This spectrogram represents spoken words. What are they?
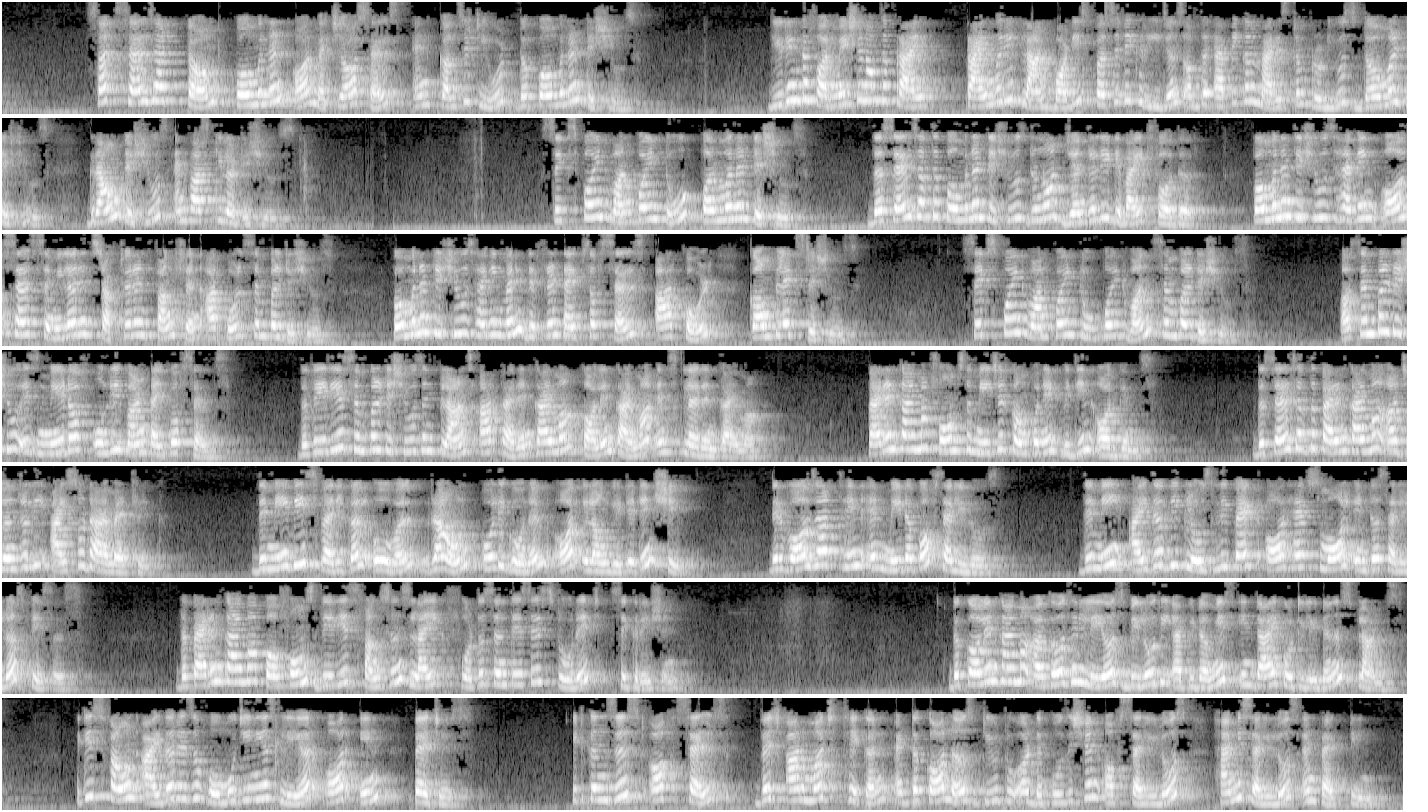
Such cells are termed permanent or mature cells and constitute the permanent tissues. During the formation of the pri primary plant body, specific regions of the apical meristem produce dermal tissues, ground tissues and vascular tissues. 6.1.2 Permanent tissues. The cells of the permanent tissues do not generally divide further. Permanent tissues having all cells similar in structure and function are called simple tissues. Permanent tissues having many different types of cells are called complex tissues. 6.1.2.1 Simple tissues. A simple tissue is made of only one type of cells. The various simple tissues in plants are parenchyma, collenchyma and sclerenchyma. Parenchyma forms the major component within organs. The cells of the parenchyma are generally isodiametric. They may be spherical, oval, round, polygonal or elongated in shape. Their walls are thin and made up of cellulose. They may either be closely packed or have small intercellular spaces. The parenchyma performs various functions like photosynthesis, storage, secretion. The collenchyma occurs in layers below the epidermis in dicotyledonous plants. It is found either as a homogeneous layer or in patches. It consists of cells which are much thickened at the corners due to a deposition of cellulose, hemicellulose and pectin.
